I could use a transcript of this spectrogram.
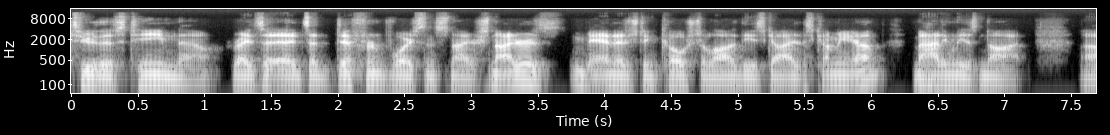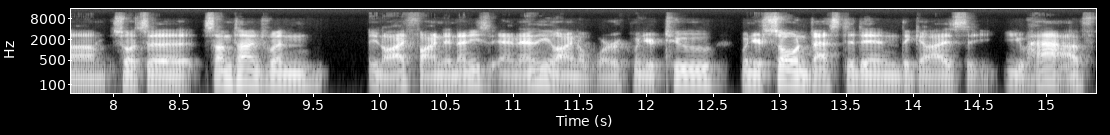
to this team now, right? It's a, it's a different voice than Snyder. Schneider has managed and coached a lot of these guys coming up. Mattingly is not. Um, so it's a sometimes when you know, I find in any in any line of work when you're too when you're so invested in the guys that you have,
